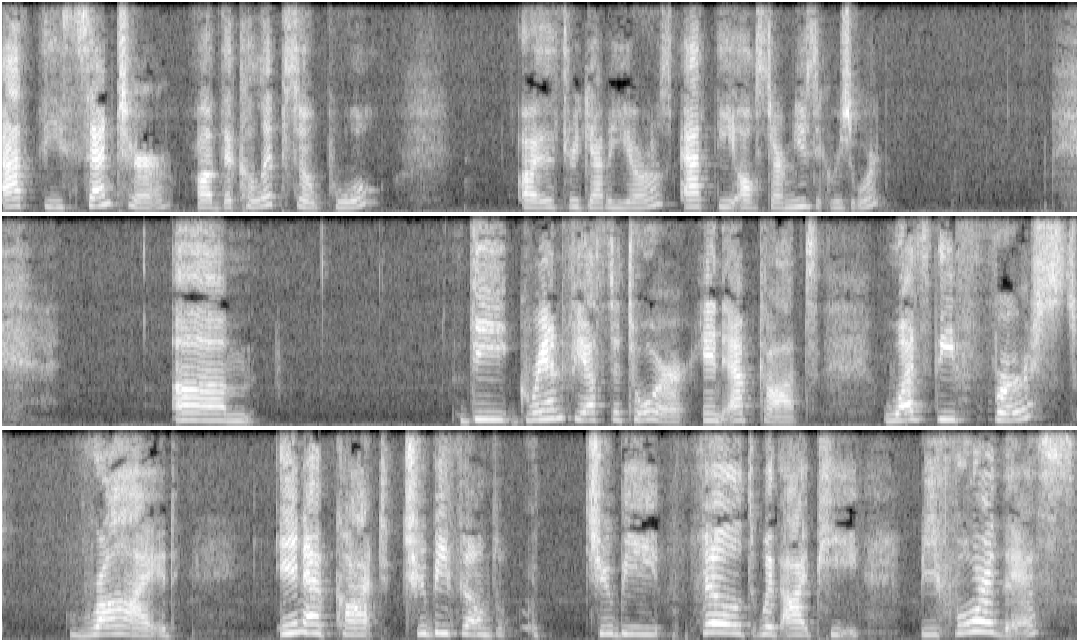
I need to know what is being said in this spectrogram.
at the center of the Calypso pool, or the Three Caballeros, at the All Star Music Resort. Um, the Grand Fiesta Tour in Epcot was the first ride in Epcot to be filmed to be filled with IP. Before this,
